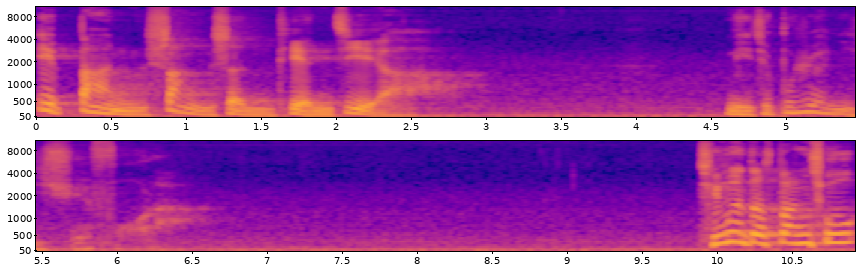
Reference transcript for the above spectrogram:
一旦上升天界啊，你就不愿意学佛了。请问这当初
